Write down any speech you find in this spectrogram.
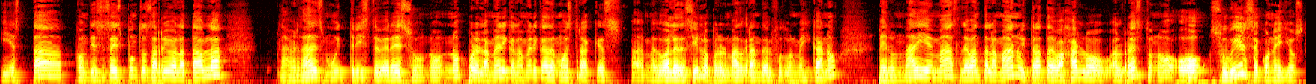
Y está con 16 puntos arriba de la tabla. La verdad es muy triste ver eso. No, no por el América. El América demuestra que es, ah, me duele decirlo, pero el más grande del fútbol mexicano. Pero nadie más levanta la mano y trata de bajarlo al resto, ¿no? O subirse con ellos.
